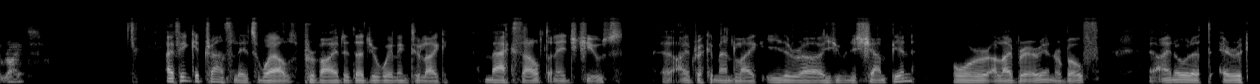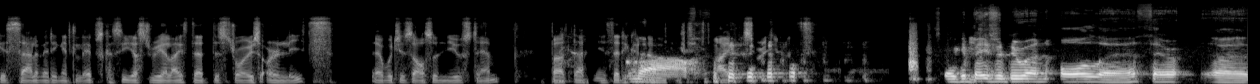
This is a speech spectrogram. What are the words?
rites. I think it translates well, provided that you're willing to like max out on HQs. Uh, I'd recommend like either a unit champion or a librarian or both. I know that Eric is salivating at the lips because he just realized that destroyers are elites, uh, which is also news to him. But that means that he can Nah. have five destroyer. So you can basically do an all uh, ther- uh,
